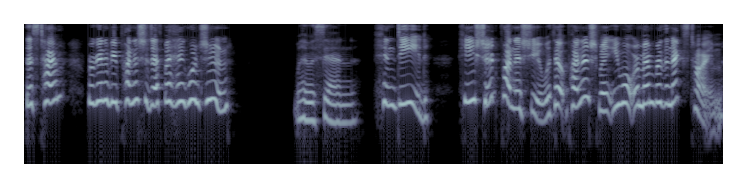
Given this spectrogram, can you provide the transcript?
This time, we're going to be punished to death by Hanguang-jun. Wei Wuxian. Indeed. He should punish you. Without punishment, you won't remember the next time.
